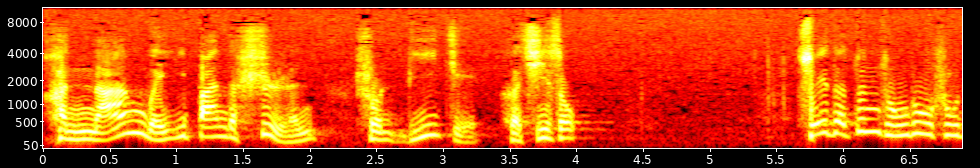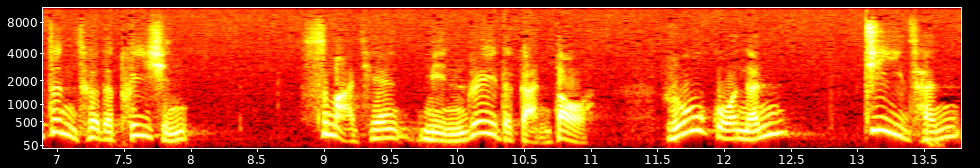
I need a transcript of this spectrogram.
很难为一般的世人所理解和吸收。随着遵从入书政策的推行，司马迁敏锐地感到啊，如果能继承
